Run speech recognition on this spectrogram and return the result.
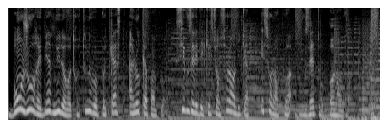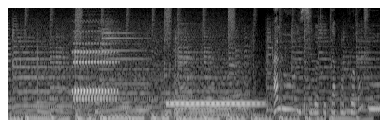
Bonjour et bienvenue dans votre tout nouveau podcast Allo Cap Emploi. Si vous avez des questions sur le handicap et sur l'emploi, vous êtes au bon endroit. Allô, ici votre Cap Emploi, bonjour.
